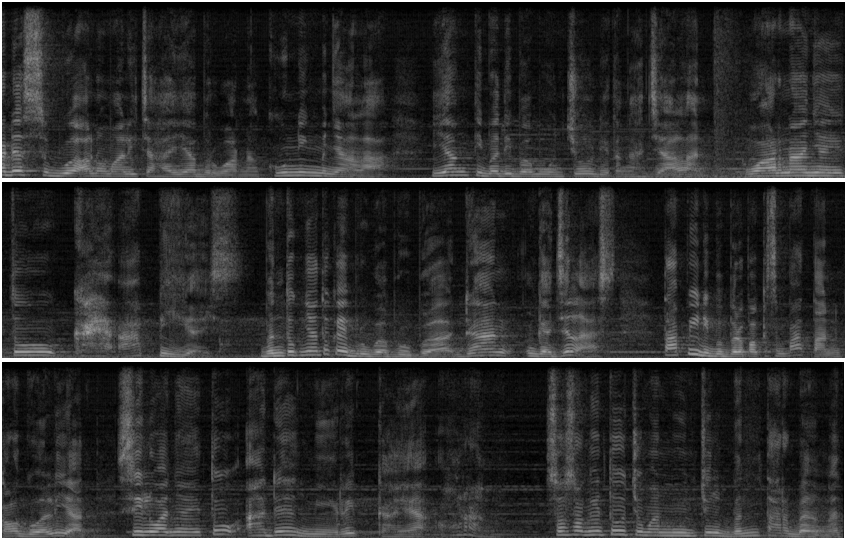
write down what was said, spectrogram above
Ada sebuah anomali cahaya berwarna kuning menyala yang tiba-tiba muncul di tengah jalan. Warnanya itu kayak api guys. Bentuknya tuh kayak berubah-berubah dan nggak jelas. Tapi di beberapa kesempatan kalau gue lihat siluetnya itu ada yang mirip kayak orang. Sosok itu cuma muncul bentar banget,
